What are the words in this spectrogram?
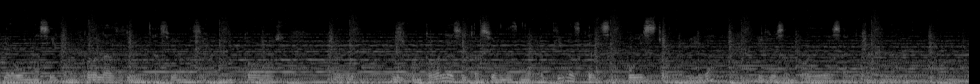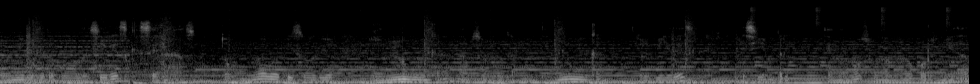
y aún así con todas las limitaciones y con todos eh, y con todas las situaciones negativas que les ha puesto la vida, ellos han podido salir adelante. Lo único que te puedo decir es que será hasta un nuevo episodio y nunca, absolutamente nunca, te olvides que siempre tenemos una nueva oportunidad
